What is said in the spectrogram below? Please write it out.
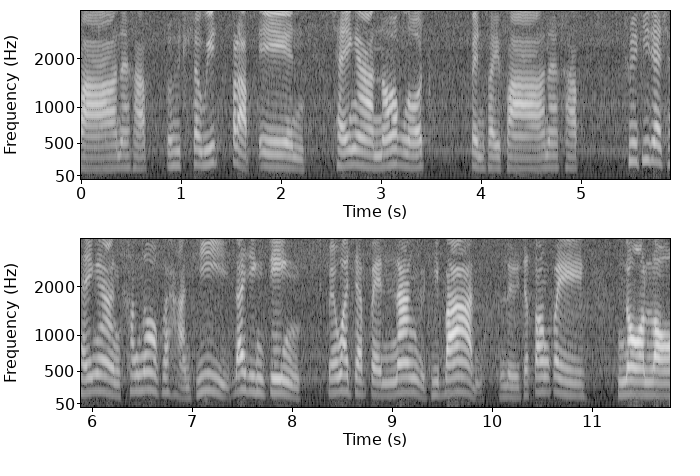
ฟ้านะครับสวิตช์ปรับเอนใช้งานนอกรถเป็นไฟฟ้านะครับเพื่อที่จะใช้งานข้างนอกสถานที่ได้จริง ๆ ไม่ว่าจะเป็นนั่งอยู่ที่บ้าน หรือจะต้องไปนอนรอ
